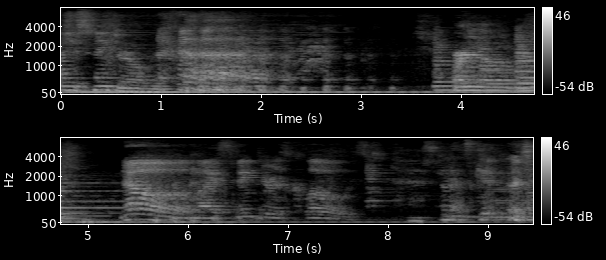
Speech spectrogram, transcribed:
How's your sphincter over there? Burning a little bit.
